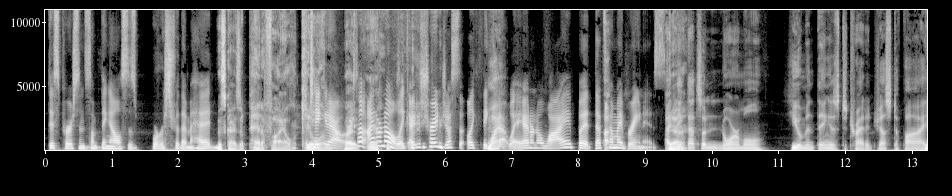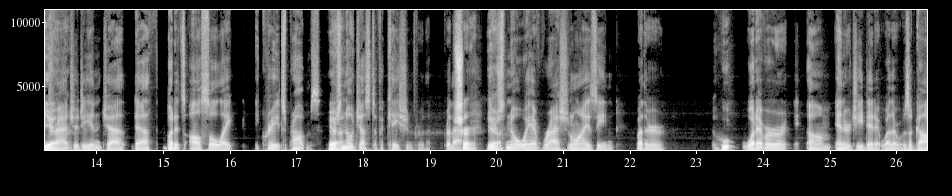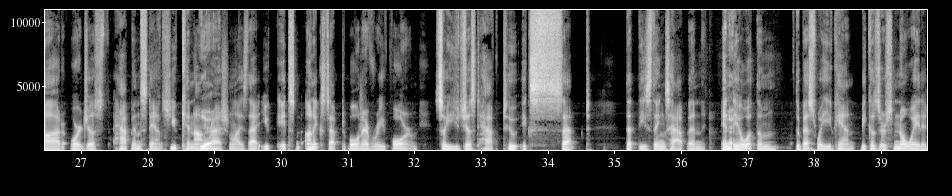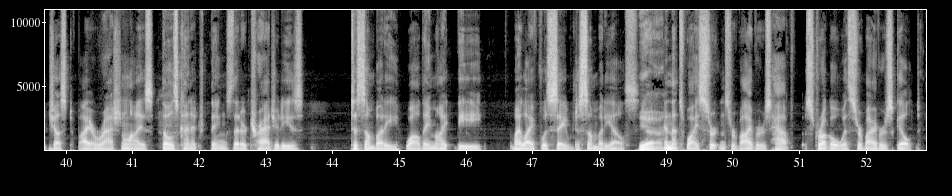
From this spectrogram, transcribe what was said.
this person, something else is worse for them ahead. This guy's a pedophile. Kill Take him. it out. or something. I don't know. Like, I just try and just like think Why- that way. I don't know why, but that's I- how my brain is. I Yeah. think that's a normal human thing is to try to justify Yeah. tragedy and je- death, but it's also like it creates problems. Yeah. There's no justification for that. For that, Sure. Yeah. there's no way of rationalizing whether who whatever um, energy did it, whether it was a god or just happenstance. You cannot Yeah. rationalize that. You it's unacceptable in every form. So you just have to accept that these things happen and Yeah. deal with them the best way you can because there's no way to justify or rationalize those kind of things that are tragedies to somebody while they might be my life was saved to somebody else. Yeah. And that's why certain survivors have struggle with survivor's guilt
